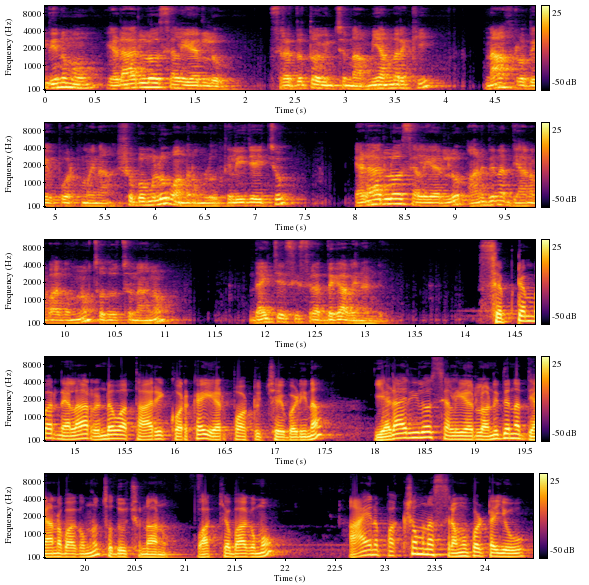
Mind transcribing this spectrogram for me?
దినము ఎడారిలో సెలయేర్లు శ్రద్ధతో వించున్న మీ అందరికీ నా హృదయపూర్వకమైన శుభములు వందనములు తెలియజేయచ్చు. ఎడారిలో సెలయేర్లు అనుదిన ధ్యాన భాగంను చదువుతున్నాను దయచేసి శ్రద్ధగా వినండి. సెప్టెంబర్ నెల రెండవ తారీఖు కొరకై ఏర్పాటు చేయబడిన ఎడారిలో సెలయేర్లు అనుదిన ధ్యాన భాగమును చదువుచున్నాను. వాక్య భాగము ఆయన పక్షమున శ్రమపట్టయు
